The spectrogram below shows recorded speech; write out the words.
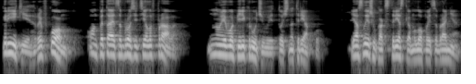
В крике, рывком, он пытается бросить тело вправо, но его перекручивает, точно тряпку. Я слышу, как с треском лопается броня.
